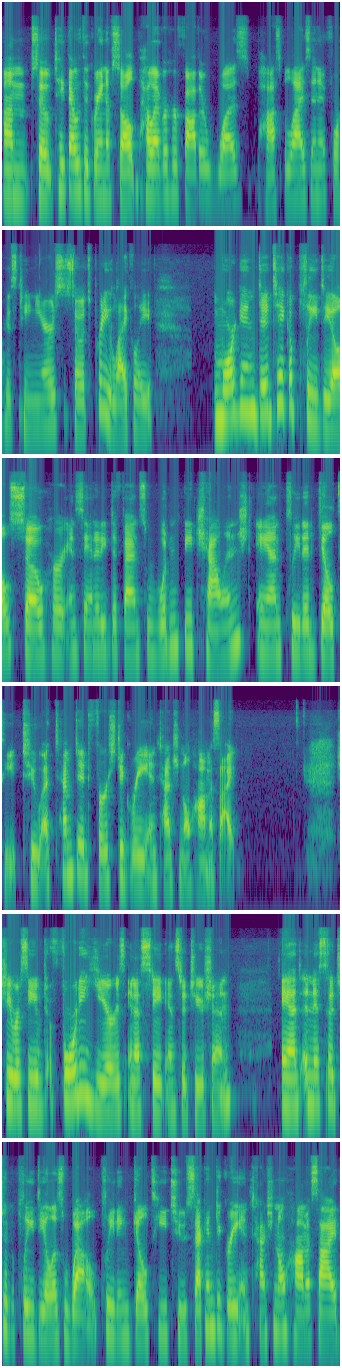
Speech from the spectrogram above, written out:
Um, so take that with a grain of salt. However, her father was hospitalized in it for his teen years, so it's pretty likely. Morgan did take a plea deal so her insanity defense wouldn't be challenged and pleaded guilty to attempted first degree intentional homicide. She received 40 years in a state institution, and Anissa took a plea deal as well, pleading guilty to second degree intentional homicide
